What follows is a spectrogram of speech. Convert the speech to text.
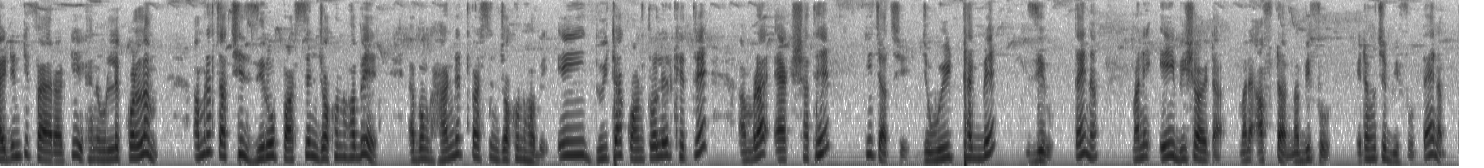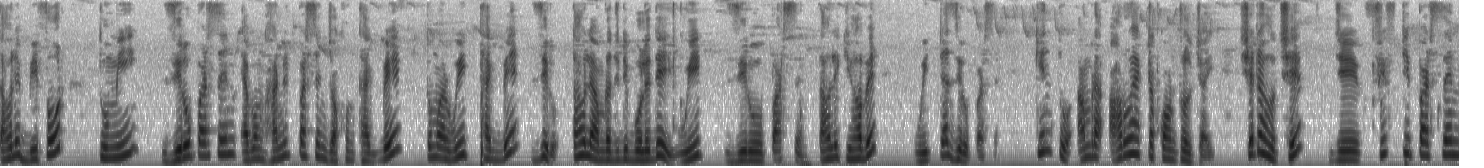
আইডেন্টিফায়ার আর কি এখানে উল্লেখ করলাম, আমরা চাচ্ছি জিরো পার্সেন্ট যখন হবে এবং হান্ড্রেড পার্সেন্ট যখন হবে, এই দুইটা কন্ট্রোলের ক্ষেত্রে আমরা একসাথে কি চাচ্ছি? যে উইড থাকবে জিরো তাই না? মানে এই বিষয়টা মানে আফটার না বিফোর এটা হচ্ছে বিফোর তাই না? তাহলে বিফোর তুমি জিরো পার্সেন্ট এবং হান্ড্রেড পার্সেন্ট যখন থাকবে, তোমার উইথ থাকবে জিরো তাহলে আমরা যদি বলে দেই উইথ জিরো পার্সেন্ট তাহলে কি হবে? উইথটা জিরো পার্সেন্ট কিন্তু আমরা আরও একটা কন্ট্রোল চাই সেটা হচ্ছে যে ফিফটি পার্সেন্ট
